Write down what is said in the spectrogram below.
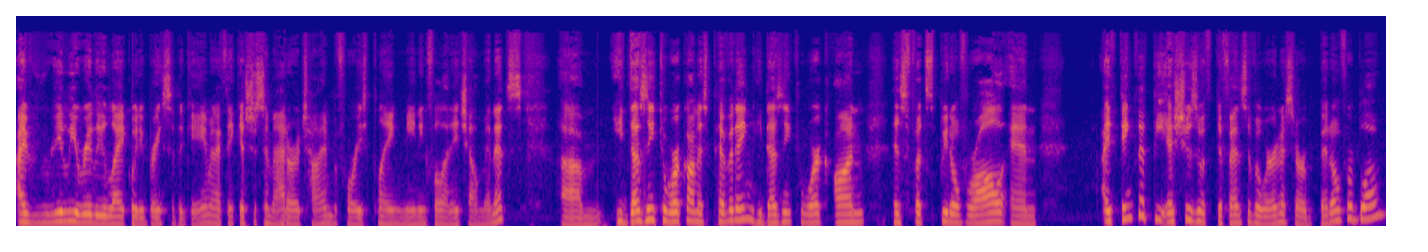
I really, really like what he brings to the game, and I think it's just a matter of time before he's playing meaningful NHL minutes. Um, he does need to work on his pivoting. He does need to work on his foot speed overall, and I think that the issues with defensive awareness are a bit overblown.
